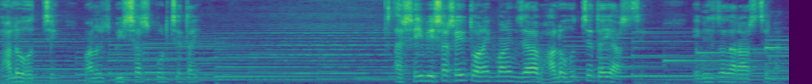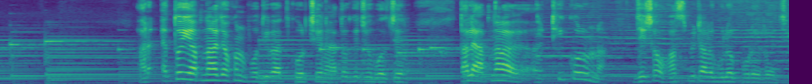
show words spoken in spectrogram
ভালো হচ্ছে। মানুষ বিশ্বাস করছে তাই। আর সেই বিশ্বাসেই তো অনেক মানুষ যারা ভালো হচ্ছে তাই আসছে। এমনি তো তারা আসছে না। আর এতই আপনারা যখন প্রতিবাদ করছেন, এত কিছু বলছেন তাহলে আপনারা ঠিক করুন না যেসব হসপিটালগুলো পড়ে রয়েছে।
